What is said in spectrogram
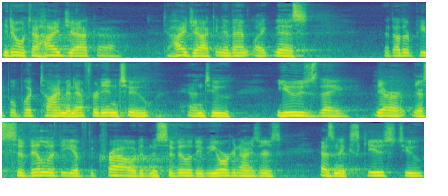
you know, to hijack a, to hijack an event like this that other people put time and effort into, and to use the, their their civility of the crowd and the civility of the organizers as an excuse to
